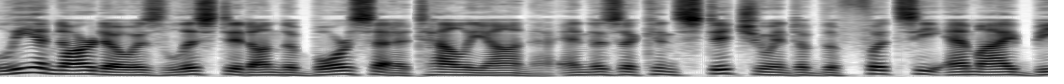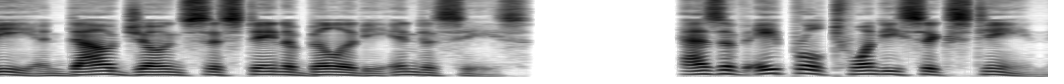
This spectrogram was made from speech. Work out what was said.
Leonardo is listed on the Borsa Italiana and is a constituent of the FTSE MIB and Dow Jones Sustainability Indices. As of April 2016,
